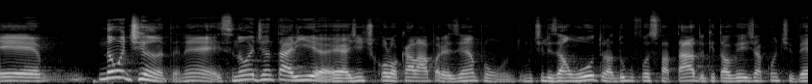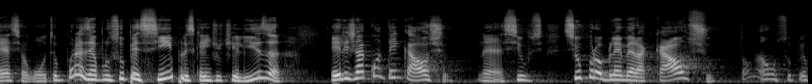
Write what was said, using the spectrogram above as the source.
é, não adianta, né? Isso não adiantaria é, a gente colocar lá, por exemplo, um, utilizar um outro adubo fosfatado que talvez já contivesse algum outro. Por exemplo, o super simples que a gente utiliza, ele já contém cálcio. Né? Se, se o problema era cálcio, não, super,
